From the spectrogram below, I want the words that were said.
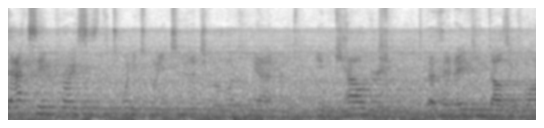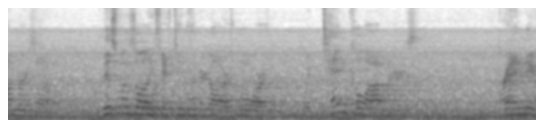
exact same price as the 2022 that you were looking at in Calgary that had 18,000 kilometers on it. This one's only $1,500 more with 10 kilometers, brand new,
